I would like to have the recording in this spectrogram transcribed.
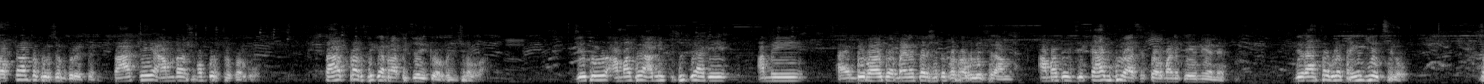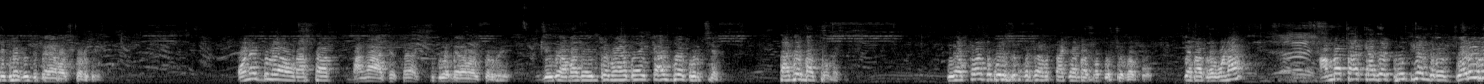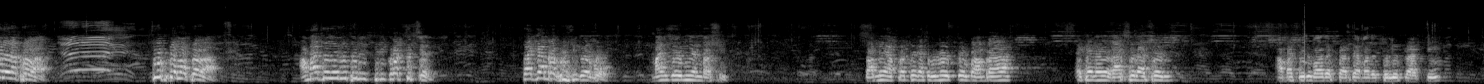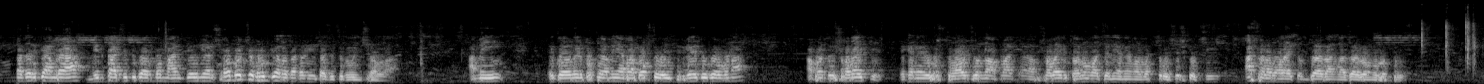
অক্লান্ত পরিশ্রম করেছেন। তাকে আমরা সন্তুষ্ট করব। তার প্রার্থীকে আমরা বিজয়ী করব ইনশাল্লাহ যেহেতু আমাদের, আমি কিছুদিন আগে আমি মহোদয় ম্যানেজারের সাথে কথা বলেছিলাম। আমাদের যে কাজগুলো আছে চরমানিকা ইউনিয়নের, যে রাস্তাগুলো ভেঙে গিয়েছিল, সেগুলো কিন্তু মেরামত করবে। অনেকগুলো রাস্তা ভাঙা আছে সেগুলো মেরামত করবে। যেহেতু আমাদের মহোদয় কাজগুলো করছেন, তাদের মাধ্যমে। তিনি অক্লান্ত পরিশ্রম করছে আমরা তাকে আমরা সন্তুষ্ট করব। ধরবো না? আমরা তার কাজের প্রতিদান দেবো জোরে আপনারা চুপ আপনারা আমাদের জন্য তিনি তিনি করতেছেন। তাকে আমরা খুশি করব। মানিক ইউনিয়নবাসী। তো আমি আপনাদের কাছে অনুরোধ করব, আমরা এখানে রাশেদ আছেন। আমাদের আমাদের প্রার্থী, আমাদের দলীয় প্রার্থী। তাদেরকে আমরা নির্বাচিত করব মানকে ইউনিয়ন সর্বোচ্চ ভোট দিয়ে আমরা তাকে নির্বাচিত করব ইনশাল্লাহ আমি এই গরমের প্রতি আমি আমার বক্তব্য দীর্ঘায়িত করব না। আপনাদের সবাইকে এখানে উপস্থিত হওয়ার জন্য আপনাকে, সবাইকে ধন্যবাদ জানিয়ে আমি আমার বক্তব্য শেষ করছি। আসসালামু আলাইকুম, জয় বাংলা, জয় বঙ্গবন্ধু।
